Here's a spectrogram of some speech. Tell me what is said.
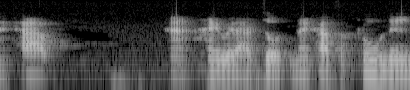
นะครับ ให้เวลาจดนะครับสักครู่หนึ่ง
